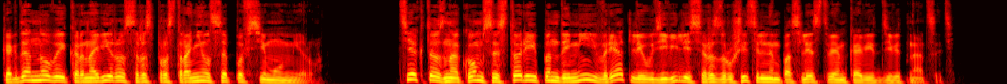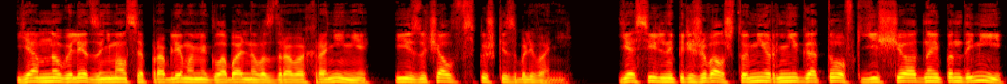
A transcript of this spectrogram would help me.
когда новый коронавирус распространился по всему миру. Те, кто знаком с историей пандемии, вряд ли удивились разрушительным последствиям COVID-19. Я много лет занимался проблемами глобального здравоохранения и изучал вспышки заболеваний. Я сильно переживал, что мир не готов к еще одной пандемии,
